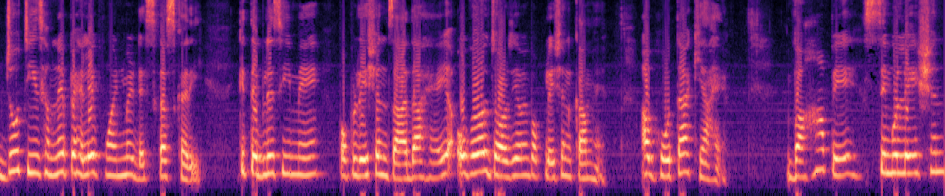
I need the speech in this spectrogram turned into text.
जो चीज़ हमने पहले पॉइंट में डिस्कस करी, कि तिबलिसी में पॉपुलेशन ज़्यादा है या ओवरऑल जॉर्जिया में पॉपुलेशन कम है, अब होता क्या है? वहाँ पे simulation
